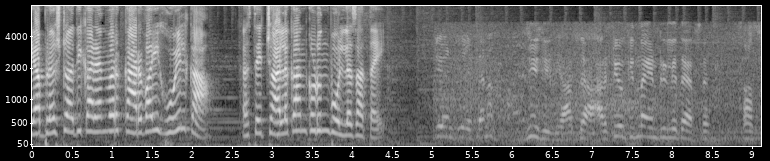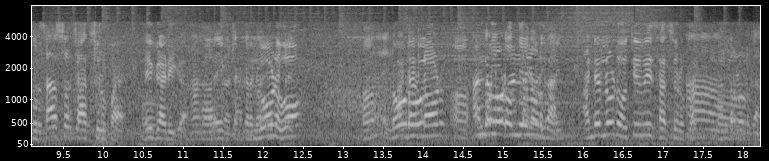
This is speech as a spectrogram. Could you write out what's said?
या भ्रष्ट अधिकाऱ्यांवर कारवाई होईल का? असे चालकांकडून बोललं जात आहे जी जी जी जी. आपसे आरटीओ कितना एंट्री लेता है आपसे सात सौ सात सौ सात सौ रुपये एक गाड़ी का। हाँ एक चक्कर लोड हो हाँ, लोड हो अंडरलोड हाँ, अंडरलोड होती है अंडरलोड गाड़ी का। अंडरलोड होते हुए सात सौ रुपये। हाँ अंडरलोड का।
